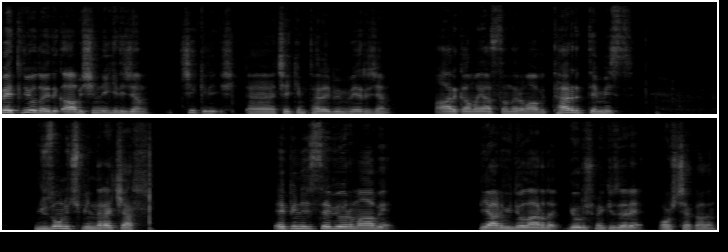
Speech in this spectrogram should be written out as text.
bekliyordaydık. Abi şimdi gideceğim. Çekiliş, eee, çekim talebimi vereceğim. Arkama yaslanırım abi. Tertemiz. 113 bin lira kar. Hepinizi seviyorum abi. Diğer videolarda görüşmek üzere. Hoşçakalın.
